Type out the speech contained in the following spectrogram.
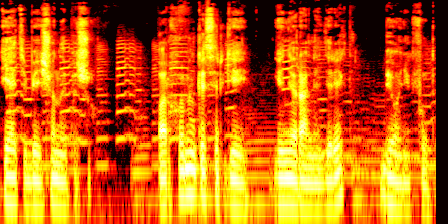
я тебе еще напишу. Пархоменко Сергей, генеральный директор Bionic Food.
